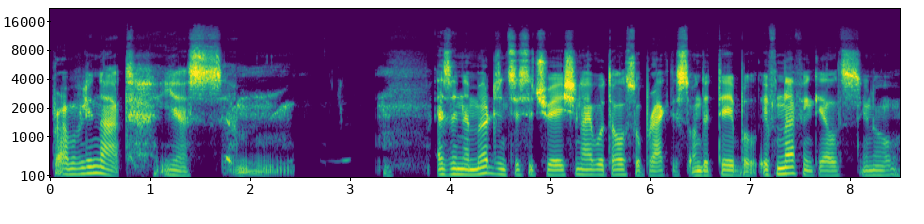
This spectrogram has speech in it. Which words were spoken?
Probably not. Yes. Um, as an emergency situation, I would also practice on the table. If nothing else, you know,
